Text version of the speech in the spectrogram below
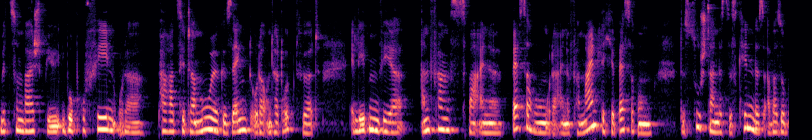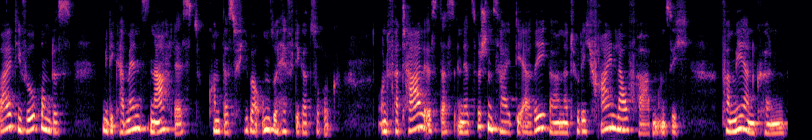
mit zum Beispiel Ibuprofen oder Paracetamol gesenkt oder unterdrückt wird, erleben wir anfangs zwar eine Besserung oder eine vermeintliche Besserung des Zustandes des Kindes, aber sobald die Wirkung des Medikaments nachlässt, kommt das Fieber umso heftiger zurück. Und fatal ist, dass in der Zwischenzeit die Erreger natürlich freien Lauf haben und sich vermehren können.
